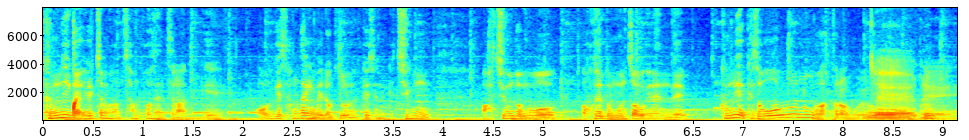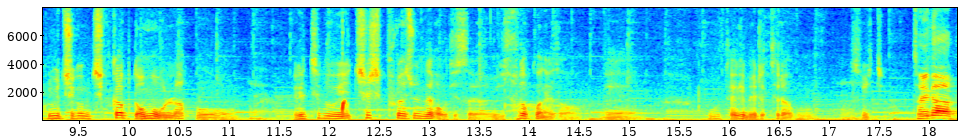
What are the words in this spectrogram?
금리가 1.3%라는 게 어, 이게 상당히 매력적으로 느껴지는 게 지금 아 지금도 뭐 어제도 문자 오긴 했는데 금리가 계속 오르는 것 같더라고요. 예, 그리고, 네. 그리고 지금 집값 너무 올랐고 네. LTV 70% 해주는 데가 어디 있어요? 여기 수도권에서. 예, 뭐 되게 메리트라고 할 수 있죠. 저희가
